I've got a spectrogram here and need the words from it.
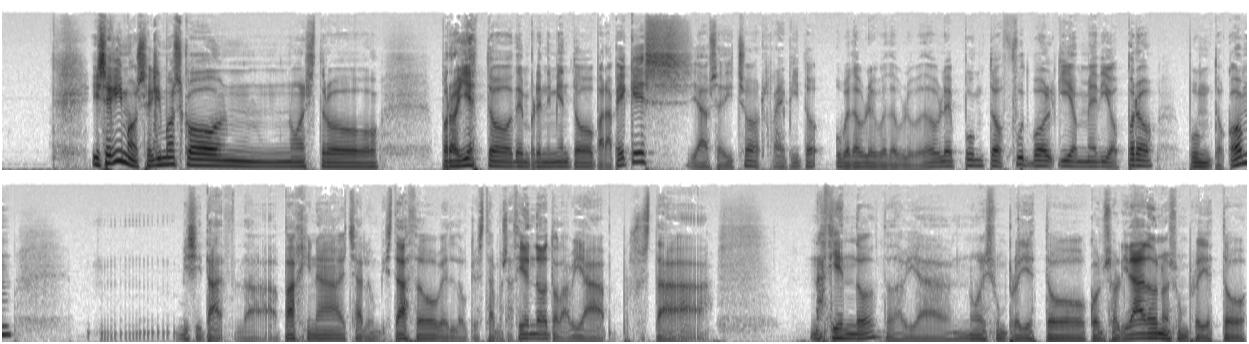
Y seguimos, seguimos con nuestro proyecto de emprendimiento para peques. Ya os he dicho, repito, www.futbol-mediopro.com. Visitad la página, echarle un vistazo, ved lo que estamos haciendo. Todavía pues, está naciendo, todavía no es un proyecto consolidado, no es un proyecto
